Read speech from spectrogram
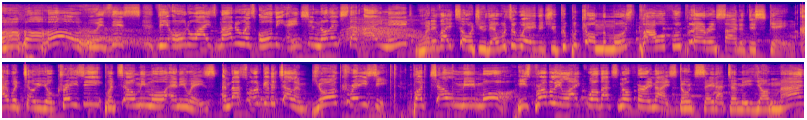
Oh ho ho! Who is this? The old wise man who has all the ancient knowledge that I need? What if I told you there was a way that you could become the most powerful player inside of this game? I would tell you you're crazy, but tell me more anyways. And that's what I'm gonna tell him. You're crazy. But tell me more. He's probably like, well, that's not very nice. Don't say that to me, young man.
